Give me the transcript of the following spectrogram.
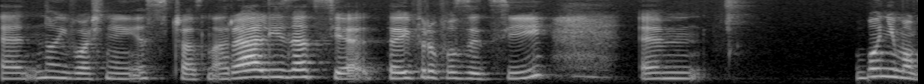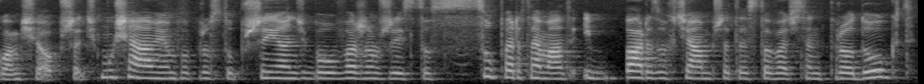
E, No i właśnie jest czas na realizację tej propozycji, bo nie mogłam się oprzeć. Musiałam ją po prostu przyjąć, bo uważam, że jest to super temat i bardzo chciałam przetestować ten produkt.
